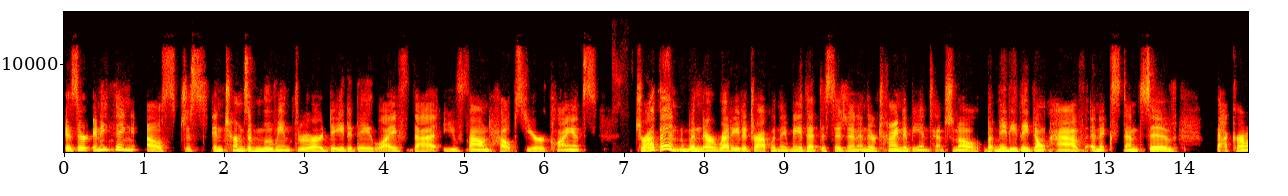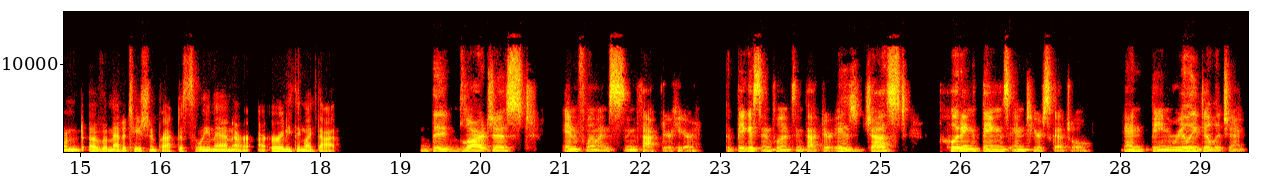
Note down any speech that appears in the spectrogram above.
Is there anything else just in terms of moving through our day to day life that you found helps your clients drop in when they're ready to drop, when they made that decision and they're trying to be intentional, but maybe they don't have an extensive background of a meditation practice to lean in or, or anything like that? The largest influencing factor here, the biggest influencing factor is just putting things into your schedule and being really diligent.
